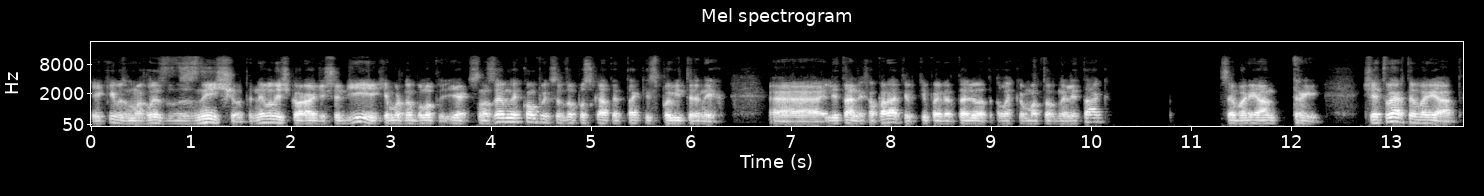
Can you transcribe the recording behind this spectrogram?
які б змогли знищувати невеличкого радіусу дії, які можна було б як з наземних комплексів запускати, так і з повітряних е, літальних апаратів, типу вертольот, легкомоторний літак. Це варіант 3. Четвертий варіант.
